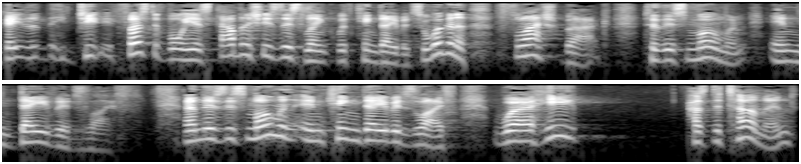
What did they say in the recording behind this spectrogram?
Okay, first of all, he establishes this link with King David. So we're going to flash back to this moment in David's life. And there's this moment in King David's life where he has determined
